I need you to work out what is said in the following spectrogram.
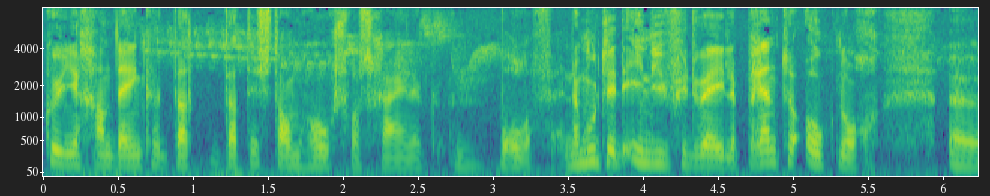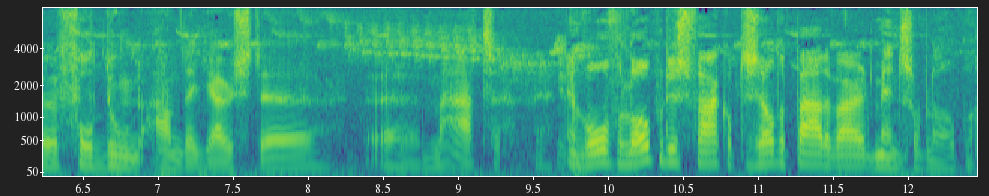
kun je gaan denken dat dat is dan hoogstwaarschijnlijk een wolf. En dan moeten de individuele prenten ook nog uh, voldoen aan de juiste maten. En wolven lopen dus vaak op dezelfde paden waar mensen op lopen?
